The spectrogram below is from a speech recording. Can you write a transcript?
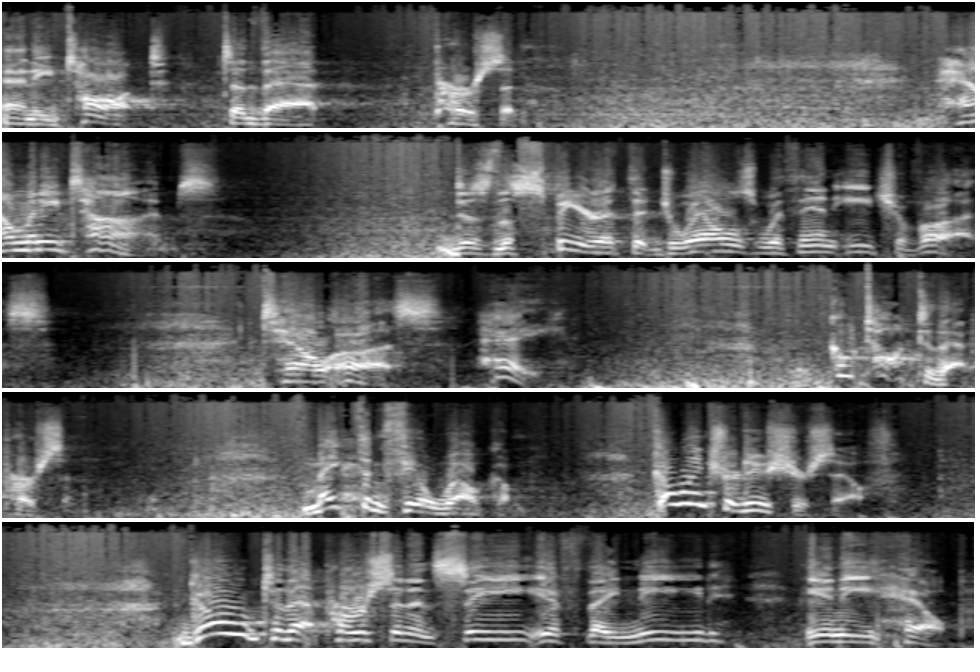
and he talked to that person. How many times does the Spirit that dwells within each of us tell us, hey, go talk to that person? Make them feel welcome. Go introduce yourself. Go to that person and see if they need any help.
